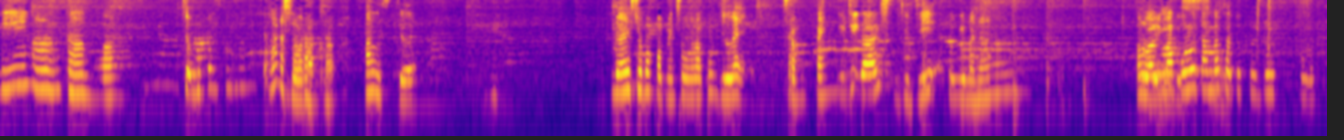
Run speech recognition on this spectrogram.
Hilangkanlah Coba bukan Kayak mana suaraku? Halus jelek Guys coba komen suaraku jelek Serempeng Jijik, guys. Jijik atau gimana Kalau udah 250 bagus, tambah semua. 170.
